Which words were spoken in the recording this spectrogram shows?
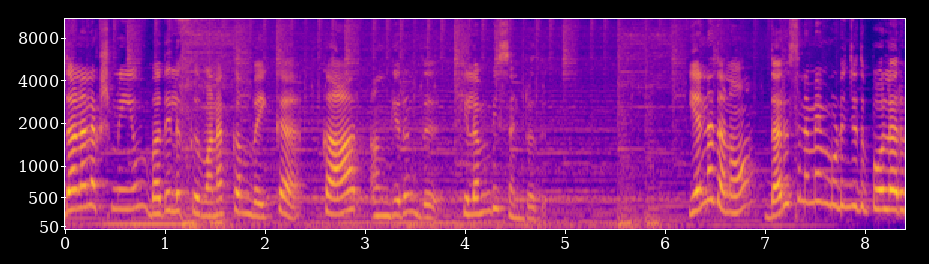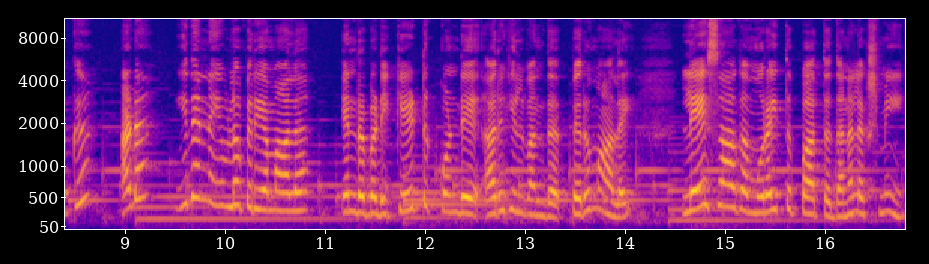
தனலட்சுமியும் பதிலுக்கு வணக்கம் வைக்க கார் அங்கிருந்து கிளம்பி சென்றது. என்னதனோ தரிசனமே முடிஞ்சது போல இருக்கு. அட இது என்ன இவ்வளோ பெரிய மாலை? என்றபடி கேட்டுக்கொண்டே அருகில் வந்த பெருமாளை லேசாக முறைத்து பார்த்த தனலட்சுமி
